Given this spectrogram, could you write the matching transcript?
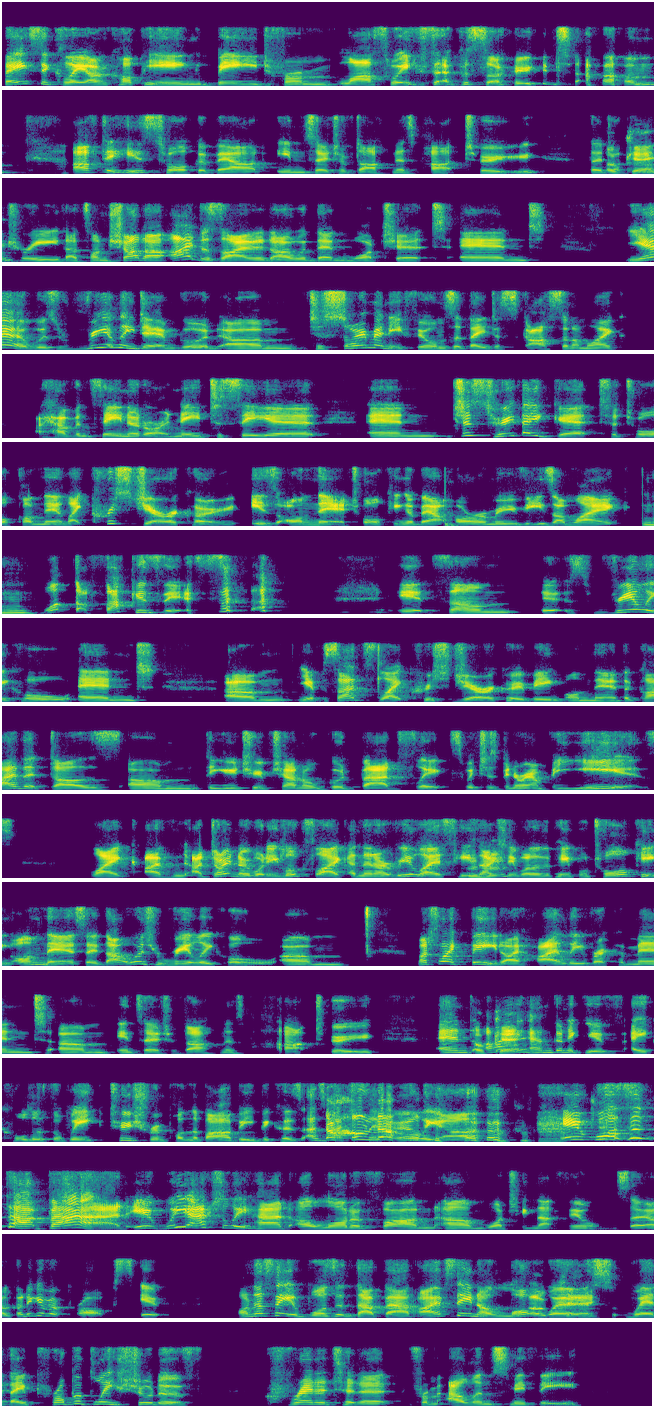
Basically i'm copying bede from last week's episode um, after his talk about in search of darkness part two the Okay. documentary that's on Shudder i decided i would then watch it and Yeah, it was really damn good. Um, just so many films that they discuss, and I'm like, I haven't seen it or I need to see it. And just who they get to talk on there, like Chris Jericho is on there talking about horror movies. I'm like, Mhm. what the fuck is this? it's um it's really cool and um yeah besides like chris jericho being on there the guy that does um the youtube channel good bad flicks which has been around for years like I've, i don't know what he looks like and then i realized he's Mhm. actually one of the people talking on there so that was really cool um much like Bede, I highly recommend um, In Search of Darkness Part 2. And Okay. I am going to give a call of the week to Shrimp on the Barbie because, as I Oh, said no. earlier, it wasn't that bad. It we actually had a lot of fun um, watching that film. So I've got to give it props. It honestly, it wasn't that bad. I've seen a lot Okay. worse where they probably should have credited it from Alan Smithee.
